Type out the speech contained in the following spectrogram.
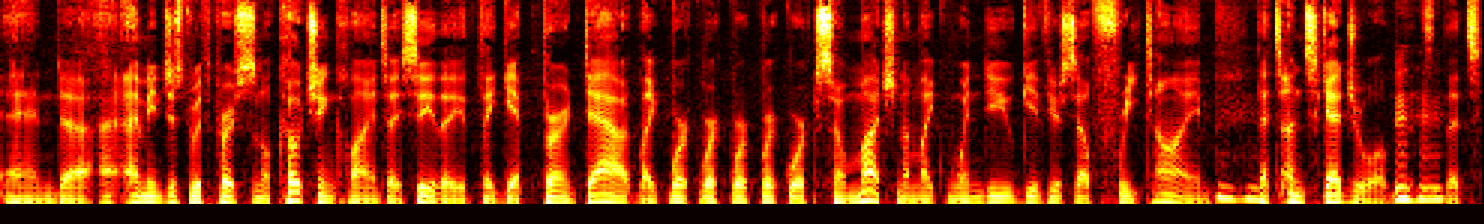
And uh, I, I mean, just with personal coaching clients, I see they they get burnt out, like work, work, work, work, work so much, and I'm like, when do you give yourself free time Mhm. that's unscheduled, that's, Mhm. that's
